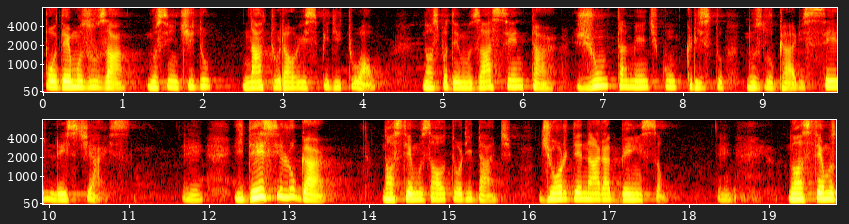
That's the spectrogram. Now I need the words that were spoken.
podemos usar no sentido natural e espiritual. Nós podemos assentar juntamente com Cristo nos lugares celestiais. É, e desse lugar, nós temos a autoridade de ordenar a bênção. É, nós temos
